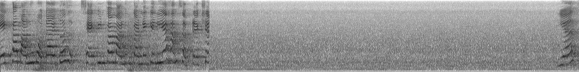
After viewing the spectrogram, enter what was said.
एक का मालूम होता है तो सेकंड का मालूम करने के लिए हम subtraction yes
